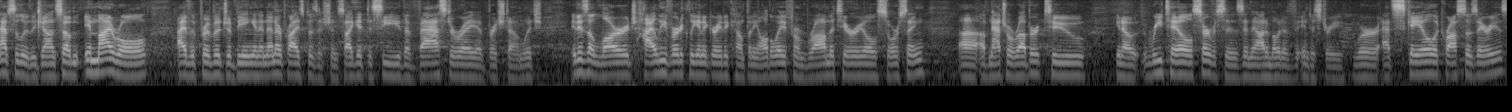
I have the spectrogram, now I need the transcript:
Absolutely, John. So in my role, I have the privilege of being in an enterprise position, so I get to see the vast array of Bridgestone, which it is a large, highly vertically integrated company, all the way from raw material sourcing uh, of natural rubber to you know, retail services in the automotive industry. We're at scale across those areas.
